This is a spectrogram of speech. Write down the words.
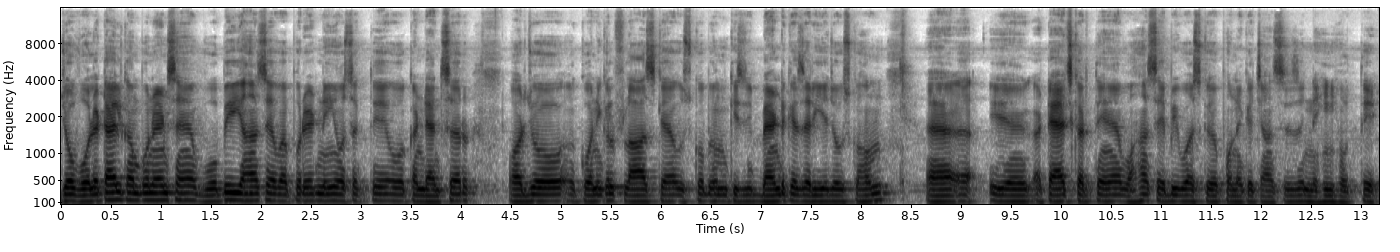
जो वोलेटाइल कंपोनेंट्स हैं, वो भी यहाँ से एवेपोरेट नहीं हो सकते और कंडेंसर और जो कोनिकल फ्लास्क है, उसको भी हम किसी बैंड के ज़रिए जो उसको हम अटैच करते हैं, वहाँ से भी वो स्केप होने के चांसेस नहीं होते।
